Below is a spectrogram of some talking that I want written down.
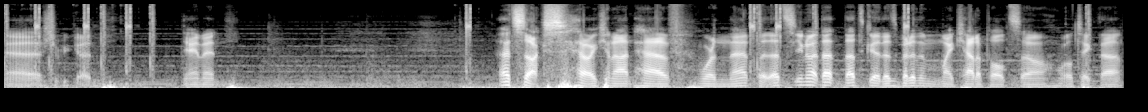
That should be good. Damn it. That sucks, how I cannot have more than that, but that's, you know what, that, that's good. That's better than my catapult, so we'll take that.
